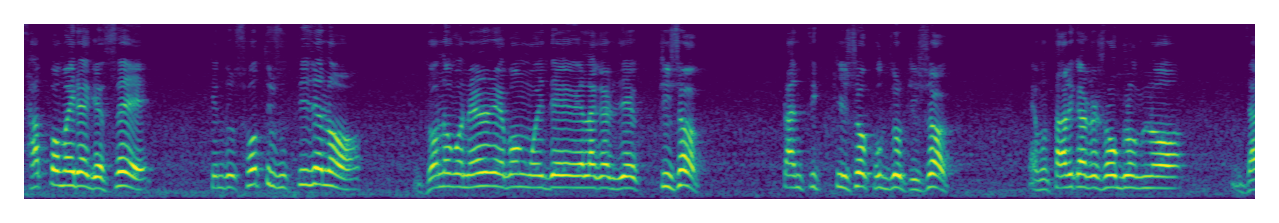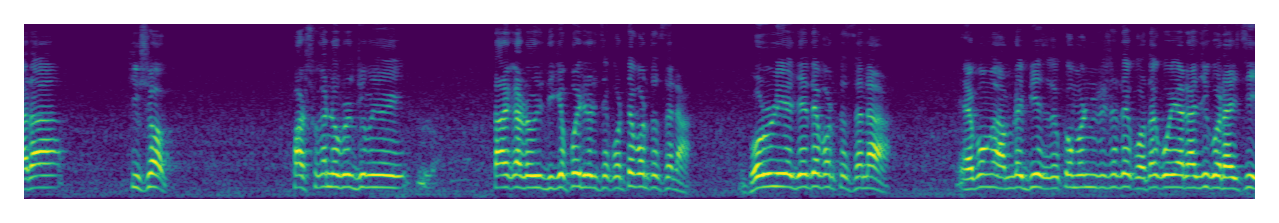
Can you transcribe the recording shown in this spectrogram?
ছাপ্পা মাইরা গেছে, কিন্তু সত্যি সত্যি যেন জনগণের এবং ওই যে এলাকার যে কৃষক, প্রান্তিক কৃষক, ক্ষুদ্র কৃষক, এবং তার কাছে সংলগ্ন যারা কৃষক পাঁচশোখানের উপরে জমি, তার কাটা ওই দিকে পরিচালিত করতে পারতেছে না গরু নিয়ে যেতে পারতেছে না, এবং আমরা বিএসএফ কমিউনিটির সাথে কথা কইয়া রাজি করাইছি।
